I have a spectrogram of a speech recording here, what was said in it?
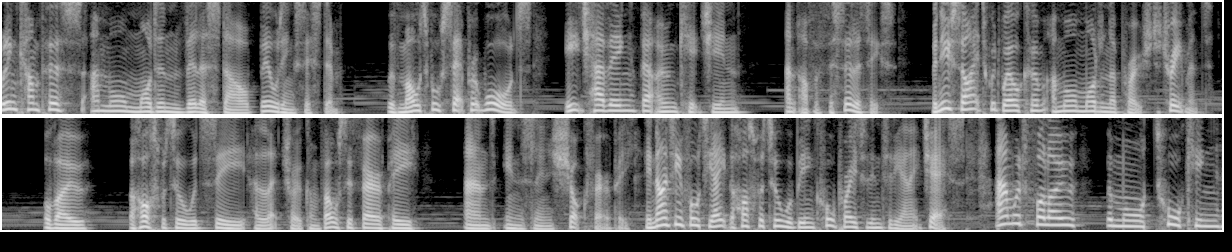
would encompass a more modern villa style building system with multiple separate wards, each having their own kitchen and other facilities. The new site would welcome a more modern approach to treatment, although the hospital would see electroconvulsive therapy and insulin shock therapy. In 1948, the hospital would be incorporated into the NHS and would follow the more talking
